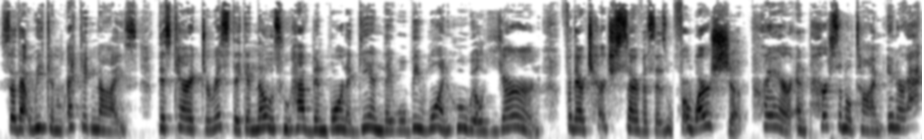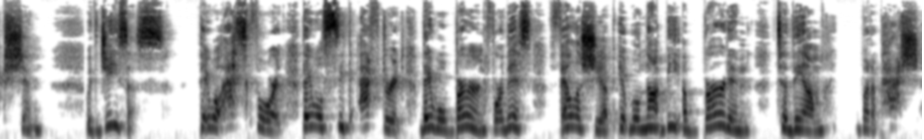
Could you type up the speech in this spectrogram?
so that we can recognize this characteristic in those who have been born again. They will be one who will yearn for their church services, for worship, prayer, and personal time, interaction with Jesus. They will ask for it. They will seek after it. They will burn for this fellowship. It will not be a burden to them, but a passion.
